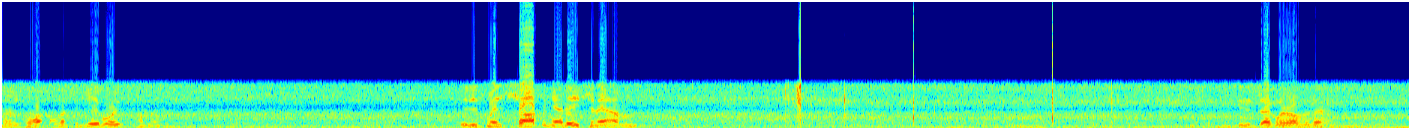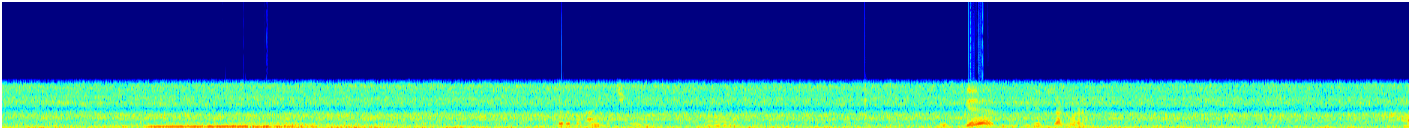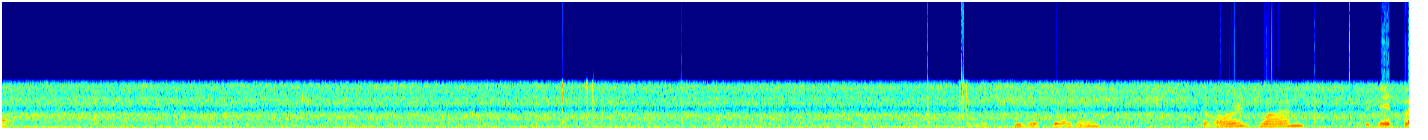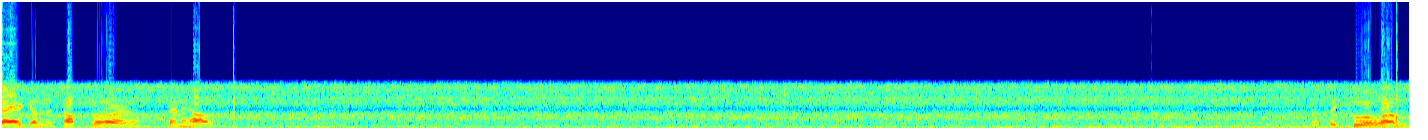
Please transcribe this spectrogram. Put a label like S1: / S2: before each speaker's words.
S1: There's a a bunch of gay boys coming. They just went shopping at H and M. See the juggler over there?
S2: Put it behind the tree.
S1: Mm. He's good. He's a good juggler.
S2: See this building? The orange one?
S1: The gay flag on the top floor. Penthouse. That's a cool um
